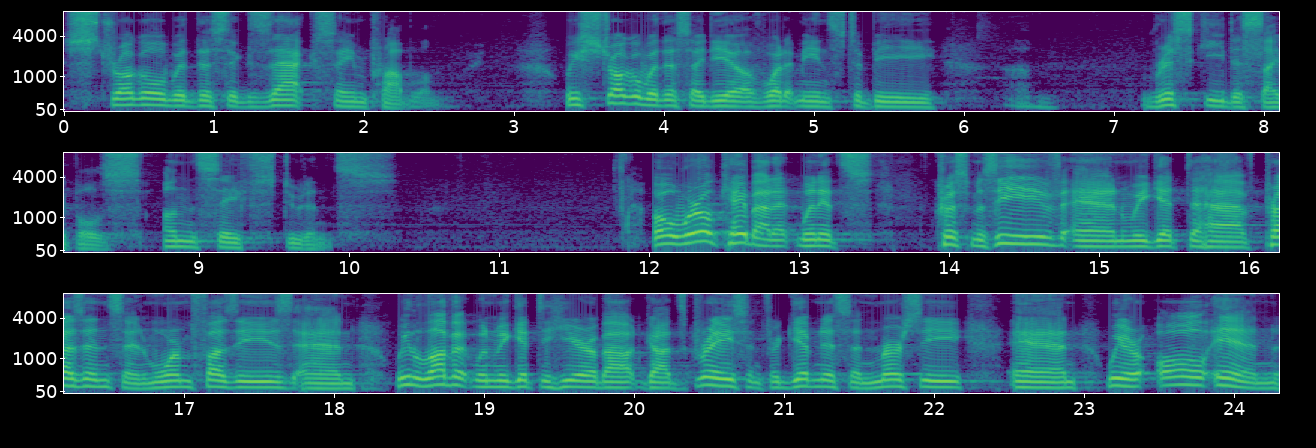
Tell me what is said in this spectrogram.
struggle with this exact same problem. We struggle with this idea of what it means to be um, risky disciples, unsafe students. Oh, we're okay about it when it's Christmas Eve and we get to have presents and warm fuzzies, and we love it when we get to hear about God's grace and forgiveness and mercy, and we are all in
